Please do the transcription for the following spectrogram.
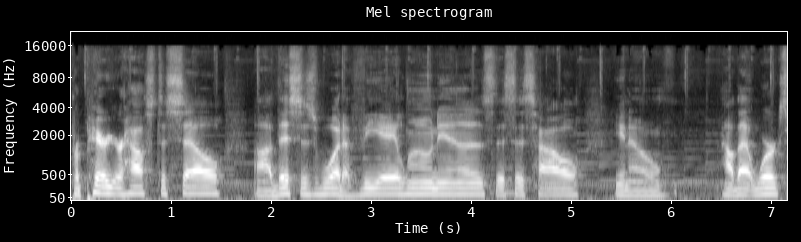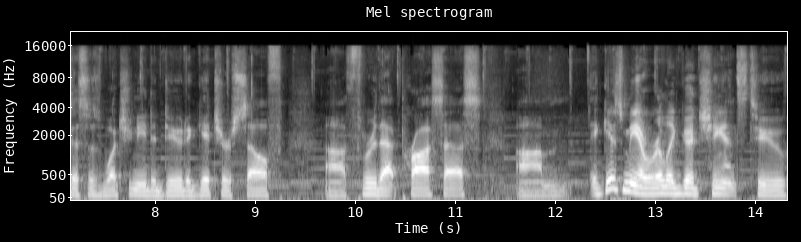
prepare your house to sell. Uh, this is what a VA loan is. This is how, you know, how that works. This is what you need to do to get yourself uh, through that process. Um, it gives me a really good chance to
